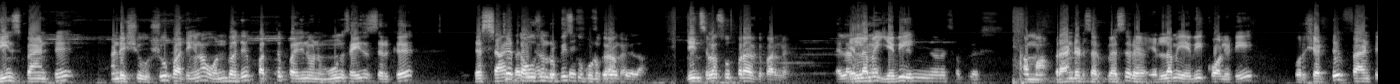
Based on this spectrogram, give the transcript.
jeans pant and shoe shoe பார்த்தீங்கன்னா ஒன்பது பத்து பதினொன்று மூணு சைஸஸ் இருக்கு. ஜஸ்ட் தௌசண்ட் ருபீஸ்க்கு கொடுக்குறாங்க. ஜீன்ஸ் எல்லாம் சூப்பரா இருக்கு பாருங்க. எல்லாமே heavy. சப்ளஸ் ஆமா பிராண்டட் சர்ப்ளஸ் எல்லாமே ஹெவி குவாலிட்டி ஒரு shirt pant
